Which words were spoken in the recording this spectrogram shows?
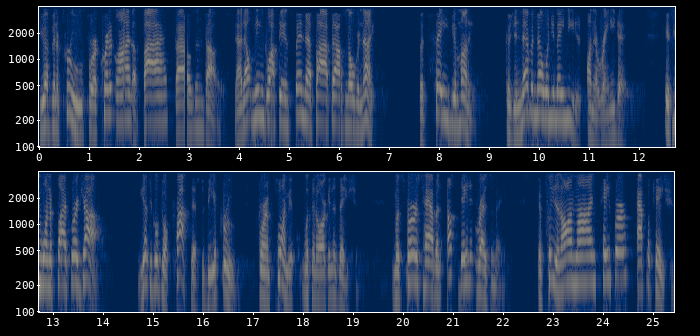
you have been approved for a credit line of $5,000. Now, I don't mean go out there and spend that 5000 overnight, but save your money because you never know when you may need it on a rainy day. If you want to apply for a job, you have to go through a process to be approved for employment with an organization. You must first have an updated resume, complete an online paper application.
